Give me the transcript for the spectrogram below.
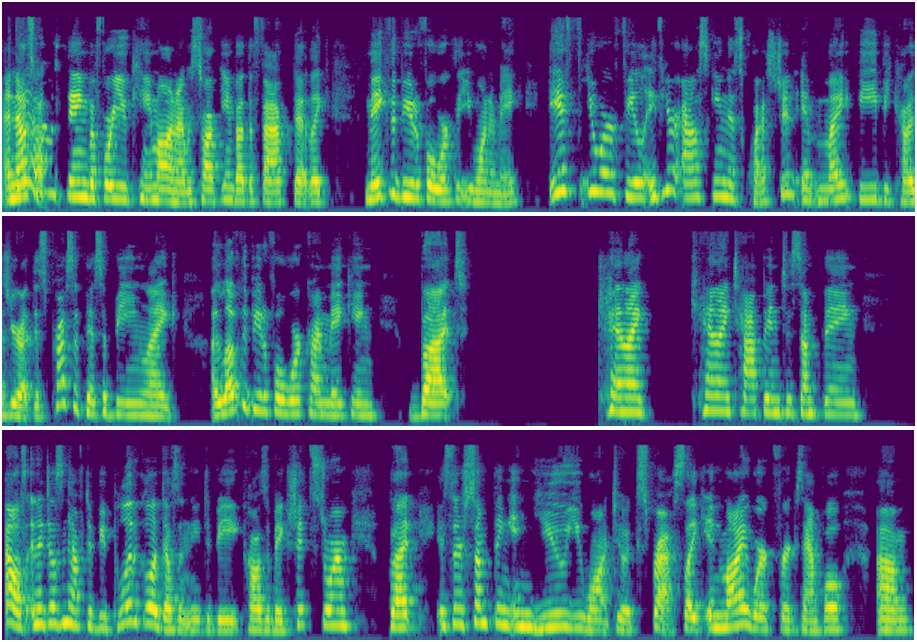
And that's what i was saying before you came on. I was talking about the fact that like make the beautiful work that you want to make. If you are feeling if you're asking this question it might be because you're at this precipice of being like i love the beautiful work i'm making but can i can i tap into something else and it doesn't have to be political it doesn't need to be cause a big shitstorm but is there something in you you want to express? Like in my work for example um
